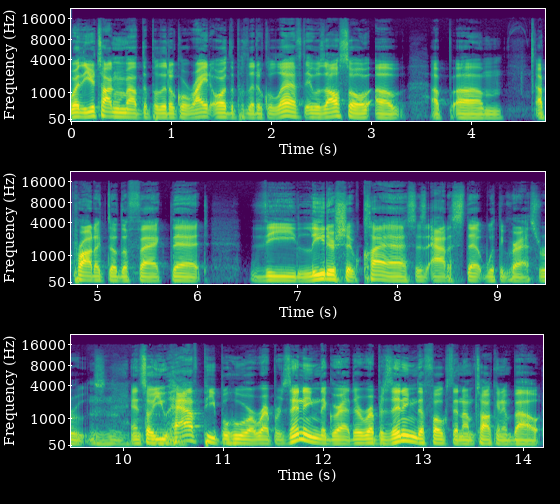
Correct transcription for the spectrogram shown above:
whether you're talking about the political right or the political left, it was also a a, um, a product of the fact that the leadership class is out of step with the grassroots. And so you have people who are representing the grad, they're representing the folks that I'm talking about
